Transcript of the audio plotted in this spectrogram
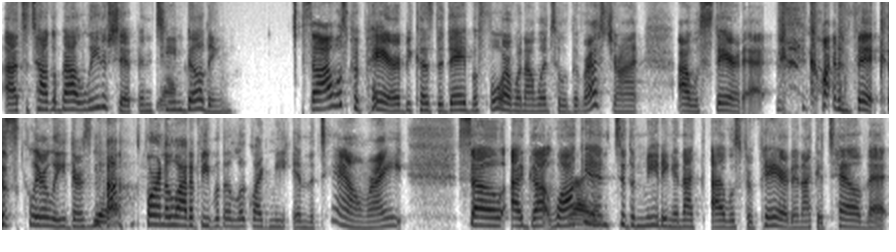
uh, to talk about leadership and team yeah. building. So I was prepared because the day before when I went to the restaurant, I was stared at quite a bit because clearly there's yeah. not weren't a lot of people that look like me in the town, right? So I got walk right. into the meeting and I, I was prepared and I could tell that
